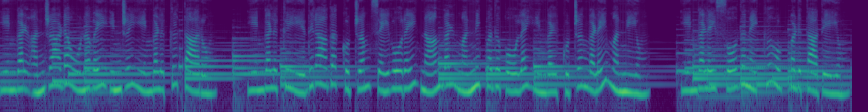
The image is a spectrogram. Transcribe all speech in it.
எங்கள் அன்றாட உணவை இன்று எங்களுக்கு தாரும். எங்களுக்கு எதிராக குற்றம் செய்வோரை நாங்கள் மன்னிப்பது போல எங்கள் குற்றங்களை மன்னியும். எங்களை சோதனைக்கு உட்படுத்தாதேயும்.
